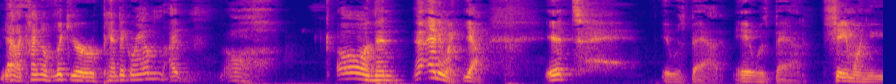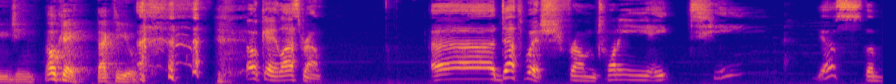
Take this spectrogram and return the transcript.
yeah, I kind of lick your pentagram. I oh oh, and then anyway, yeah, it it was bad. It was bad. Shame on you, Eugene. Okay, back to you. Okay, last round. Uh, Death Wish from 2018? Yes, the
